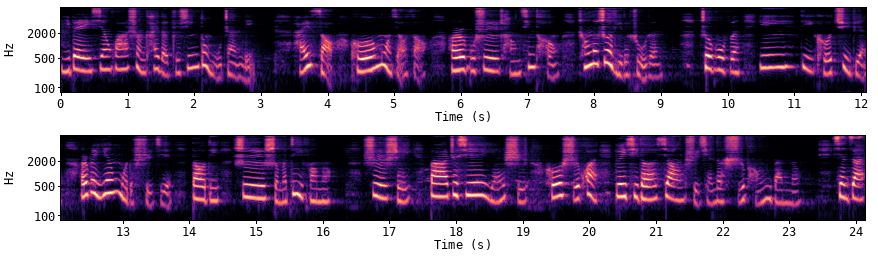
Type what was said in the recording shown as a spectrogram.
已被鲜花盛开的执行动物占领。海藻和墨角藻，而不是常青藤，成了这里的主人。这部分因地壳巨变而被淹没的世界，到底是什么地方呢？是谁把这些岩石和石块堆砌得像史前的石棚一般呢？现在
